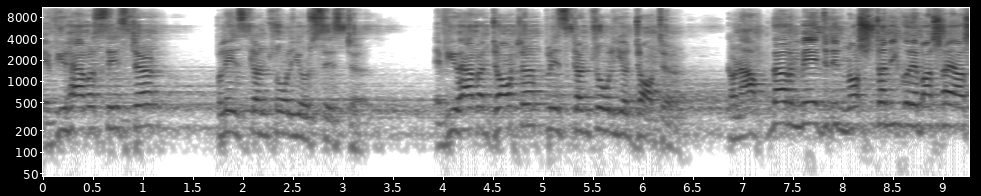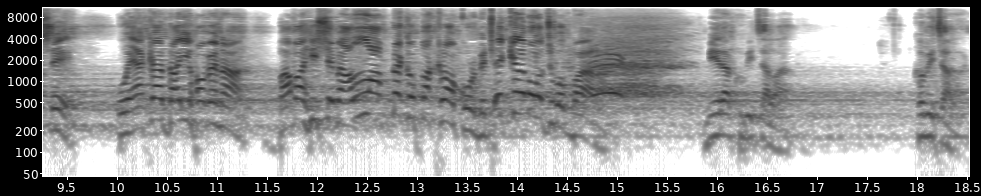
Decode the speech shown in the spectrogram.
if you have a sister please control your sister if you have a daughter please control your daughter কারণ আপনার মেয়ে যদি নষ্টামি করে বাসায় আসে, ও একা দায়ী হবে না। বাবা হিসেবে আল্লাহ আপনাকেও পাকড়াও করবে। ঠিক কিনা বলো, যুবক ভাইয়ারা? মেয়েরা খুবই চালাক। খুবই চালাক।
